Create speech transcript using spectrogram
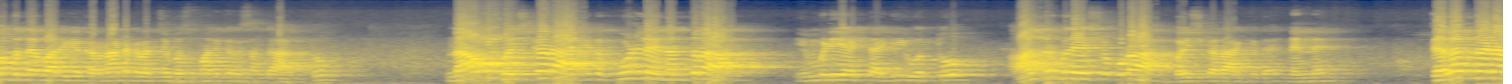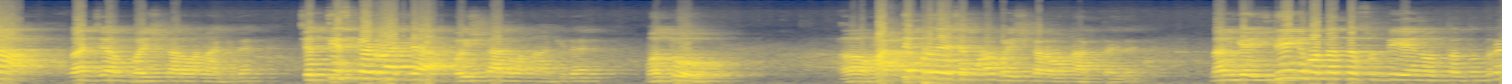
ಮೊದಲನೇ ಬಾರಿಗೆ ಕರ್ನಾಟಕ ರಾಜ್ಯ ಬಸ್ ಮಾಲೀಕರ ಸಂಘ ಹಾಕ್ತು. ನಾವು ಬಹಿಷ್ಕಾರ ಹಾಕಿದ ಕೂಡಲೇ ನಂತರ ಇಮಿಡಿಯೇಟ್ ಆಗಿ ಇವತ್ತು ಆಂಧ್ರ ಪ್ರದೇಶ ಕೂಡ ಬಹಿಷ್ಕಾರ ಹಾಕಿದೆ ನಿನ್ನೆ. ತೆಲಂಗಾಣ ರಾಜ್ಯ ಬಹಿಷ್ಕಾರವನ್ನು ಹಾಕಿದೆ. ಛತ್ತೀಸ್ಗಢ ರಾಜ್ಯ ಬಹಿಷ್ಕಾರವನ್ನು ಹಾಕಿದೆ. ಮತ್ತು ಮಧ್ಯಪ್ರದೇಶ ಕೂಡ ಬಹಿಷ್ಕಾರವನ್ನು ಹಾಕ್ತಾ ಇದೆ. ನಮಗೆ ಇದೀಗ ಬಂದಂತ ಸುದ್ದಿ ಏನು ಅಂತಂತಂದ್ರೆ,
